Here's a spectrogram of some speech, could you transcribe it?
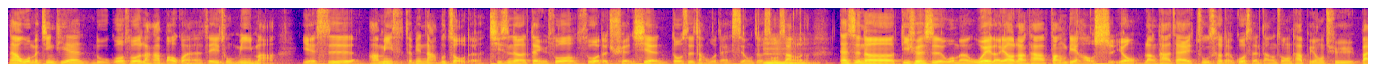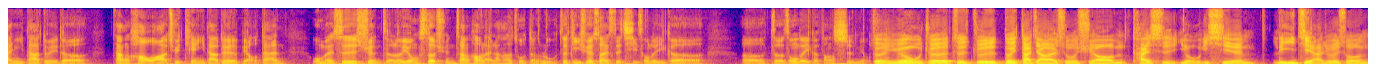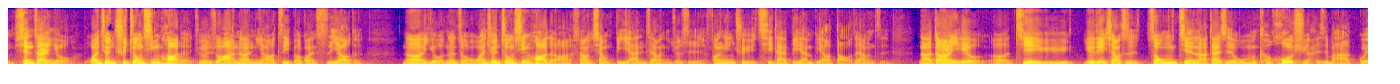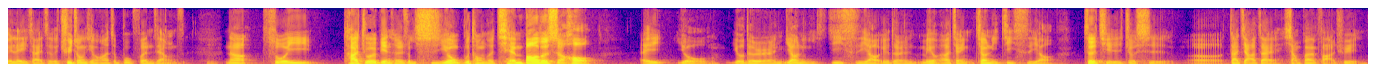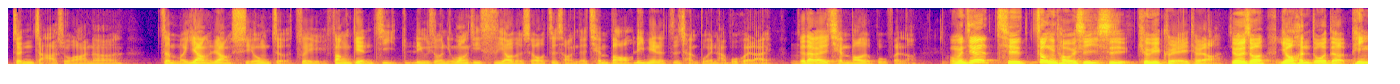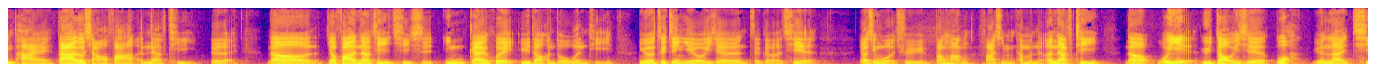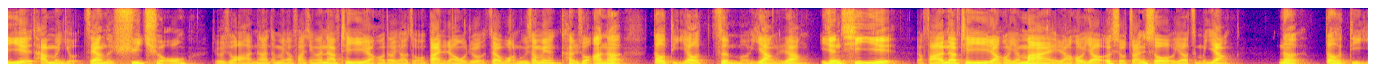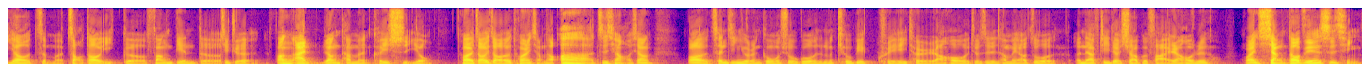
那我们今天如果说让他保管的这一组密码也是 Armis 这边拿不走的，其实呢等于说所有的权限都是掌握在使用者手上了。嗯、但是呢，的确是我们为了要让它方便好使用，让他在注册的过程当中，他不用去办一大堆的。账号啊，去填一大堆的表单，我们是选择了用社群账号来让他做登录，这的确算是其中的一个呃折中的一个方式，没有。对，因为我觉得这就是对大家来说需要开始有一些理解啊，就是说现在有完全去中心化的，就是说啊，那你要自己保管私钥的，那有那种完全中心化的啊，像像币安这样，你就是放进去，期待币安不要倒这样子。那当然也有呃介于有点像是中间啦，但是我们可或许还是把它归类在这个去中心化这部分这样子。那所以。它就会变成说，你使用不同的钱包的时候，哎，有有的人要你寄私钥，有的人没有要叫你叫你记私钥，这其实就是呃，大家在想办法去挣扎说啊，那怎么样让使用者最方便记？例如说，你忘记私钥的时候，至少你的钱包里面的资产不会拿不回来。这大概是钱包的部分了。我们今天其实重头戏 是 Qubit Creator 啊，就是说有很多的品牌，大家都想要发 NFT，对不对？那要发 NFT，其实应该会遇到很多问题，因为最近也有一些这个企业邀请我去帮忙发行他们的 NFT。那我也遇到一些哇，原来企业他们有这样的需求，就是说啊，那他们要发行 NFT，然后到底要怎么办？然后我就在网络上面看说啊，那到底要怎么样让一间企业要发 NFT，然后要卖，然后要二手转手，要怎么样？那到底要怎么找到一个方便的解决方案，让他们可以使用？后来找一找，就突然想到啊，之前好像不知道曾经有人跟我说过什么 Qubit Creator，然后就是他们要做 NFT 的 Shopify，然后就忽然想到这件事情。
